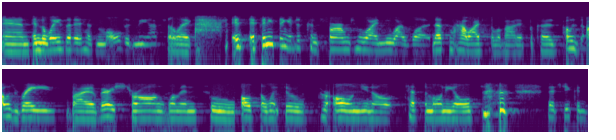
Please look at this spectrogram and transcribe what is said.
And in the ways that it has molded me, I feel like, it, if anything, it just confirmed who I knew I was. That's how I feel about it because I was I was raised by a very strong woman who also went through her own, you know, testimonials. that she could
